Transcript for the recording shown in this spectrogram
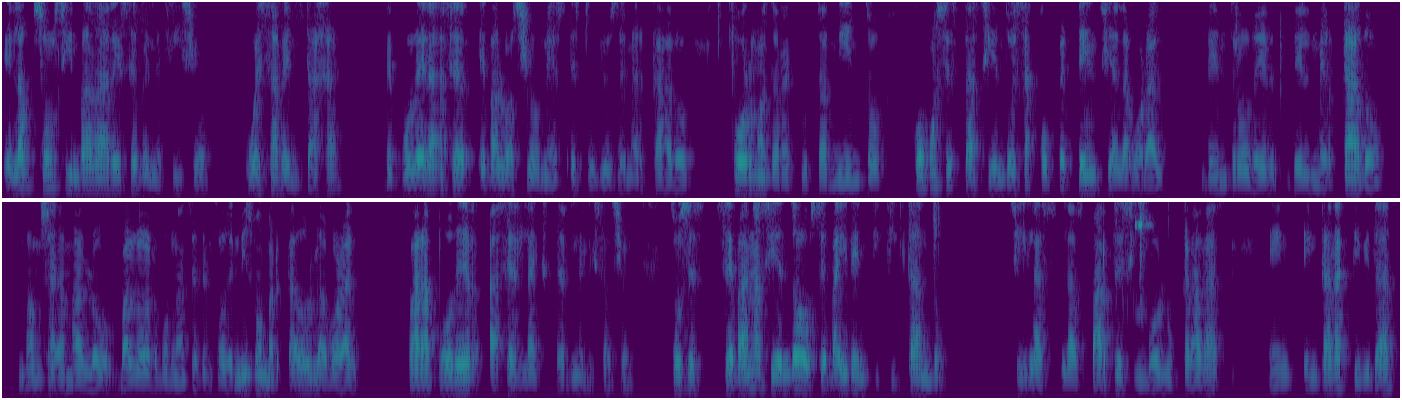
El outsourcing va a dar ese beneficio o esa ventaja de poder hacer evaluaciones, estudios de mercado, formas de reclutamiento, cómo se está haciendo esa competencia laboral dentro del, mercado, vamos a llamarlo, valor la redundancia, dentro del mismo mercado laboral, para poder hacer la externalización. Entonces, se van haciendo o se va identificando ¿sí? las, las partes involucradas en, en cada actividad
